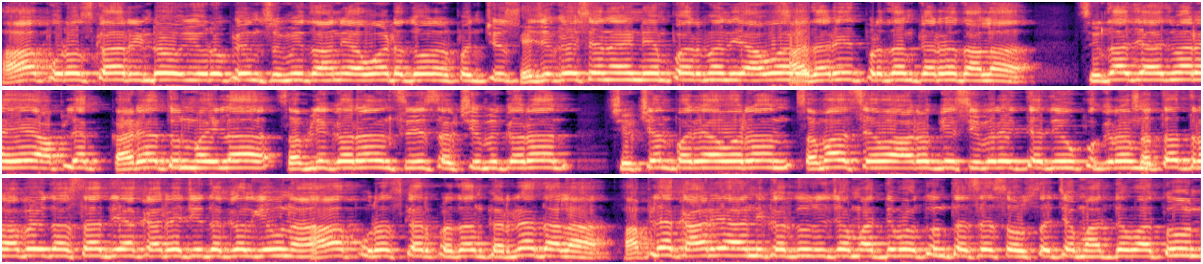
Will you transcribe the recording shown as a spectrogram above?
हा पुरस्कार इंडो युरोपियन सुमित आणि अवॉर्ड दोन हजार पंचवीस एज्युकेशन अँड एम्पॉवरमेंट यावर आधारित प्रदान करण्यात आला. सीताजी आजमेरा हे आपल्या कार्यातून महिला सबलीकरण स्त्री सक्षमीकरण शिक्षण पर्यावरण समाजसेवा आरोग्य शिबिर इत्यादी उपक्रम सतत राबवित असतात. या कार्याची दखल घेऊन हा पुरस्कार प्रदान करण्यात आला. आपल्या कार्य आणि कर्तृत्वाच्या माध्यमातून तसेच संस्थेच्या माध्यमातून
